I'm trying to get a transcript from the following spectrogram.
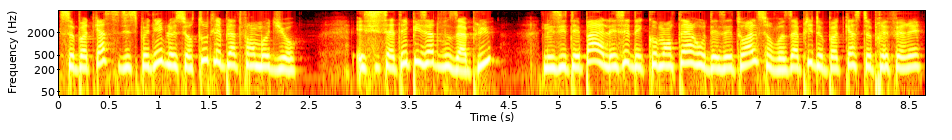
Ce podcast est disponible sur toutes les plateformes audio. Et si cet épisode vous a plu, n'hésitez pas à laisser des commentaires ou des étoiles sur vos applis de podcast préférés.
